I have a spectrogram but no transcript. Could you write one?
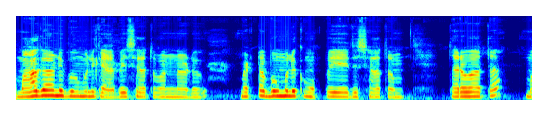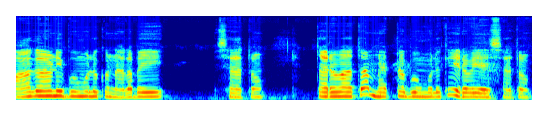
మాగాణి భూములకి యాభై శాతం అన్నాడు. మెట్ట భూములకు ముప్పై ఐదు శాతం. తర్వాత మాగాణి భూములకు నలభై శాతం. తర్వాత మెట్ట భూములకి ఇరవై ఐదు శాతం.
